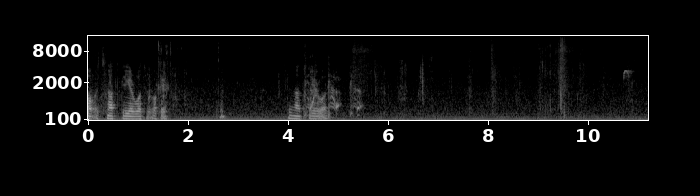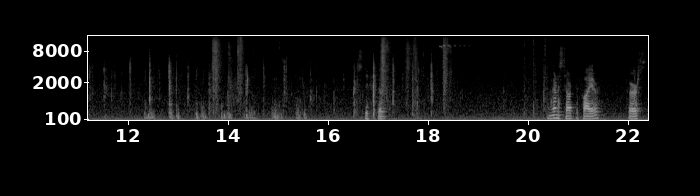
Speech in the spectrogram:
No, it's not clear water. Okay. It's not clear water. It's difficult. I'm gonna start the fire first.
